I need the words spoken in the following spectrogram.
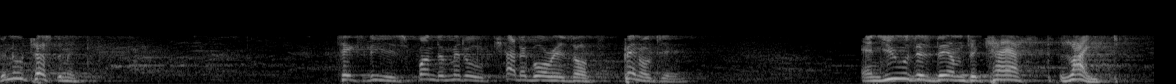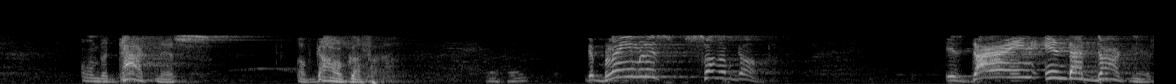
The New Testament takes these fundamental categories of penalty and uses them to cast light on the darkness of Golgotha. The blameless Son of God is dying in that darkness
